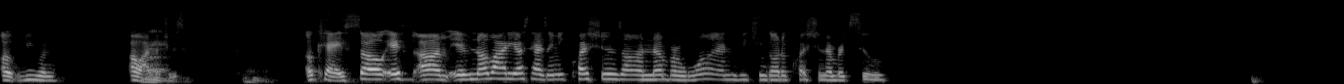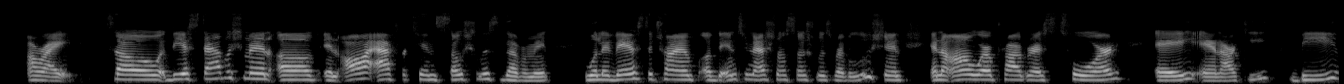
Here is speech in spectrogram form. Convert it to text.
oh do you want to oh I thought you was Okay, so if um if nobody else has any questions on number one, we can go to question number two. All right, so the establishment of an all-African socialist government will advance the triumph of the international socialist revolution and the onward progress toward A, anarchy, B,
